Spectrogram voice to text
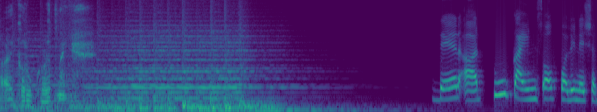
काय करू कळत नाही. There are two kinds of pollination.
